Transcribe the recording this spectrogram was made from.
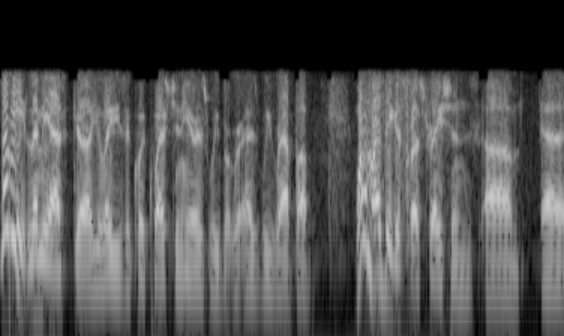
Let me let me ask uh, you ladies a quick question here as we as we wrap up. One of my biggest frustrations, um, uh,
